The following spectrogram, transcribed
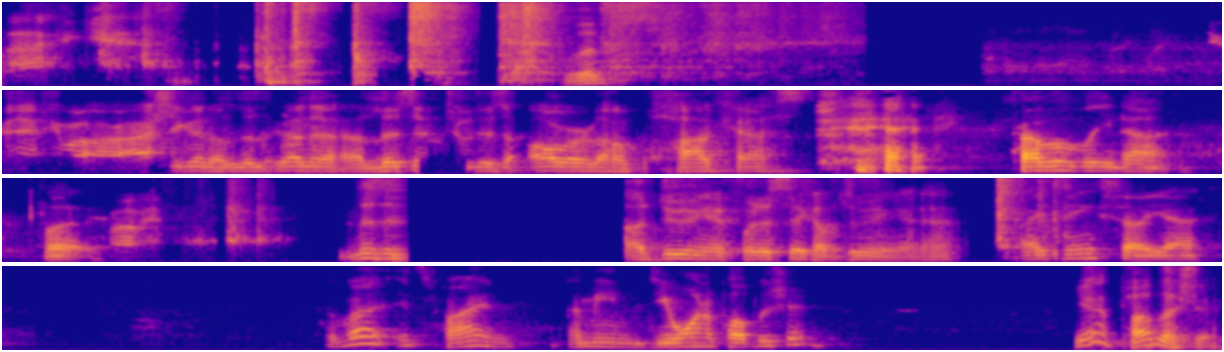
Back again. Whoops. Do you think people are actually gonna li- gonna uh, listen to this hour long podcast? Probably not, but This is uh, doing it for the sake of doing it, huh? I think so. Yeah. But it's fine. I mean, do you want to publish it? Yeah, publish it.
